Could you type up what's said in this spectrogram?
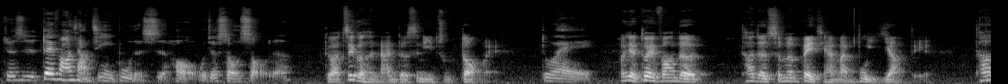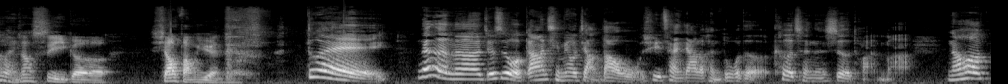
就是对方想进一步的时候，我就收手了。对啊，这个很难得是你主动哎。对，而且对方的他的身份背景还蛮不一样的耶，他好像是一个消防员。对，那个呢，就是我刚刚前面有讲到，我去参加了很多的课程跟社团嘛，然后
